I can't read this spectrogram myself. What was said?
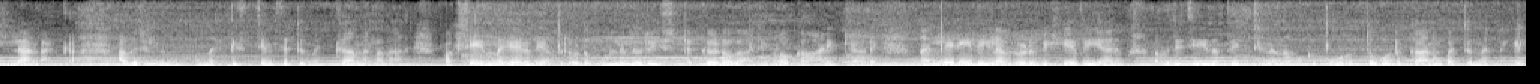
ഇല്ലാണ്ടാക്കുക. അവരിൽ നിന്നും ഒന്ന് ഡിസ്റ്റൻസ് ഇട്ട് നിൽക്കുക എന്നുള്ളതാണ്. പക്ഷേ എന്ന് കരുതി അവരോട് ഉള്ളിലൊരു ഇഷ്ടക്കേടോ കാര്യങ്ങളോ കാണിക്കാതെ നല്ല രീതിയിൽ അവരോട് ബിഹേവ് ചെയ്യാനും അവർ ചെയ്ത തെറ്റിന് നമുക്ക് പുറത്തു കൊടുക്കാനും പറ്റുന്നുണ്ടെങ്കിൽ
